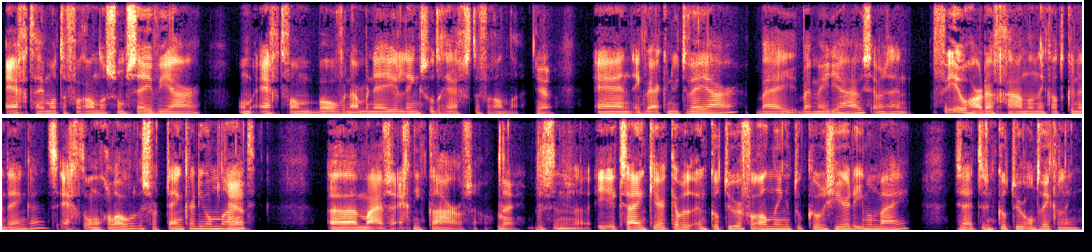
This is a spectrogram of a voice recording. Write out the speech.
echt helemaal te veranderen. Soms zeven jaar. Om echt van boven naar beneden, links tot rechts te veranderen. Ja. En ik werk er nu twee jaar bij, bij Mediahuis. En we zijn veel harder gegaan dan ik had kunnen denken. Het is echt ongelooflijk. Een soort tanker die omdraait. Ja. Uh, maar we zijn echt niet klaar of zo. Nee. Dus een, uh, ik zei een keer, ik heb een cultuurverandering. En toen corrigeerde iemand mij. Die zei, het is een cultuurontwikkeling.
